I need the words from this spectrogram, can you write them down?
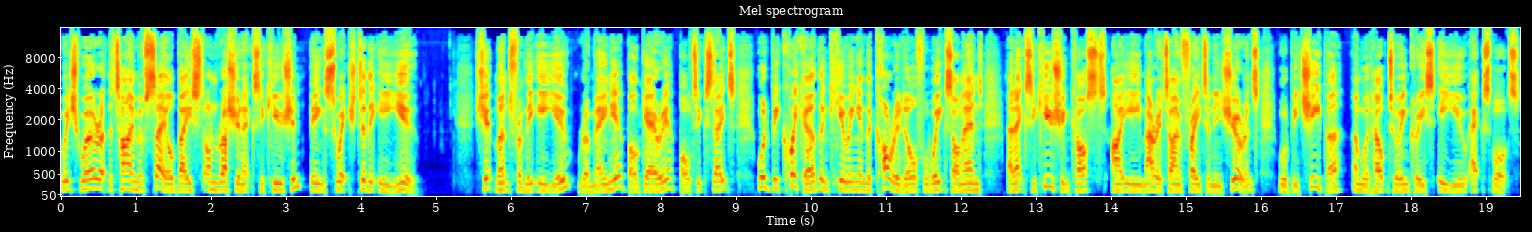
which were at the time of sale based on Russian execution, being switched to the EU. Shipment from the EU, Romania, Bulgaria, Baltic states would be quicker than queuing in the corridor for weeks on end, and execution costs, i.e., maritime freight and insurance, would be cheaper and would help to increase EU exports.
